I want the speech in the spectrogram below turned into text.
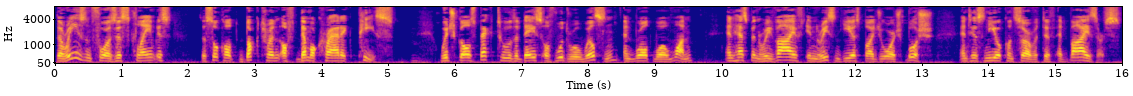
The reason for this claim is the so-called doctrine of democratic peace, which goes back to the days of Woodrow Wilson and World War I and has been revived in recent years by George Bush and his neoconservative advisers.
